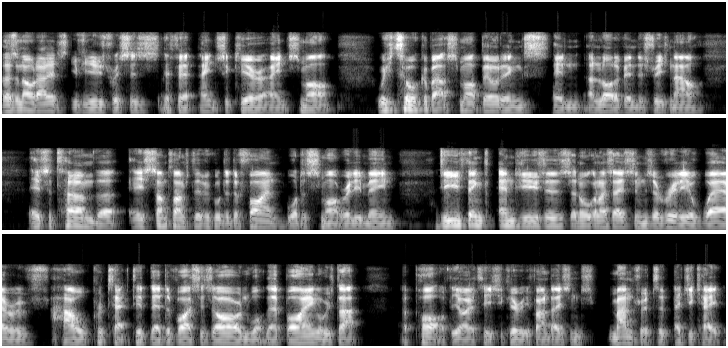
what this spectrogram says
There's an old adage you've used, which is if it ain't secure, it ain't smart. We talk about smart buildings in a lot of industries now. It's a term that is sometimes difficult to define. What does smart really mean? Do you think end users and organizations are really aware of how protected their devices are and what they're buying, or is that a part of the IoT Security Foundation's mantra to educate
